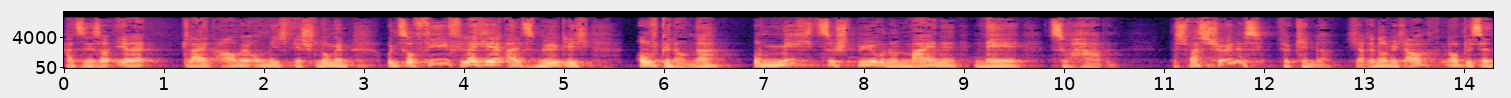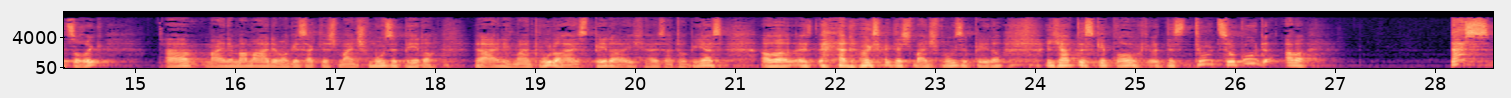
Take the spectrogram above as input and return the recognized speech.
hat sie so ihre kleinen Arme um mich geschlungen und so viel Fläche als möglich aufgenommen. Ne? Um mich zu spüren und meine Nähe zu haben. Das ist was Schönes für Kinder. Ich erinnere mich auch noch ein bisschen zurück. Meine Mama hat immer gesagt, das ist mein Schmusepeter. Ja, eigentlich mein Bruder heißt Peter, ich heiße ja Tobias, aber er hat immer gesagt, das ist mein Schmusepeter. Ich habe das gebraucht und das tut so gut. Aber das,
